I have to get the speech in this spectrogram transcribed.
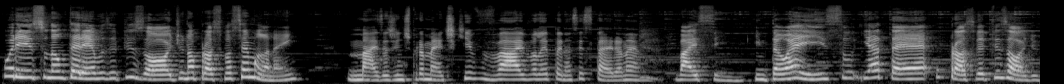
Por isso, não teremos episódio na próxima semana, hein? Mas a gente promete que vai valer a pena essa espera, né? Vai sim. Então é isso e até o próximo episódio.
